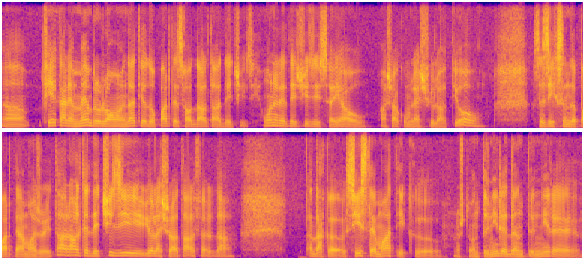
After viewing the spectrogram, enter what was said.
uh, fiecare membru la un moment dat e de o parte sau de alta a deciziei. Unele decizii să iau așa cum le-aș fi luat eu, să zic sunt de partea majoritară, alte decizii eu le-aș fi luat altfel, dar dacă sistematic, uh, nu știu, întâlnire de întâlnire,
